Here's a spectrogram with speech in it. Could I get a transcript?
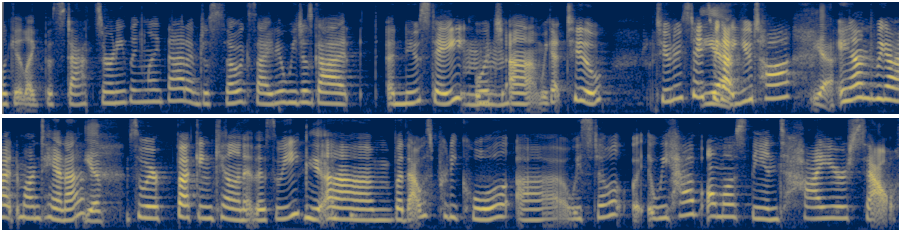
look at like the stats or anything like that, I'm just so excited. We just got a new state, which Mhm. um, we got two, two new states. Yeah. We got Utah yeah. and we got Montana. Yep. So we're fucking killing it this week. Yeah. Um, but that was pretty cool. Uh, we still we have almost the entire South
